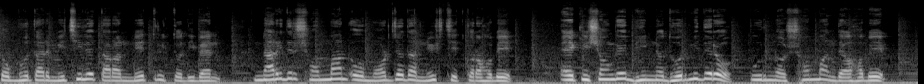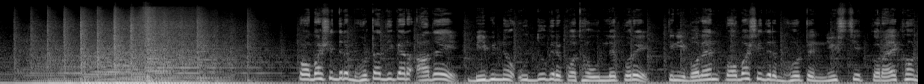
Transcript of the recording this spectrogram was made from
সভ্যতার মিছিলে তারা নেতৃত্ব দিবেন। নারীদের সম্মান ও মর্যাদা নিশ্চিত করা হবে। একই সঙ্গে ভিন্ন ধর্মীদেরও পূর্ণ সম্মান দেওয়া হবে। প্রবাসীদের ভোটাধিকার আদায়ে বিভিন্ন উদ্যোগের কথা উল্লেখ করে তিনি বলেন, প্রবাসীদের ভোট নিশ্চিত করা এখন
